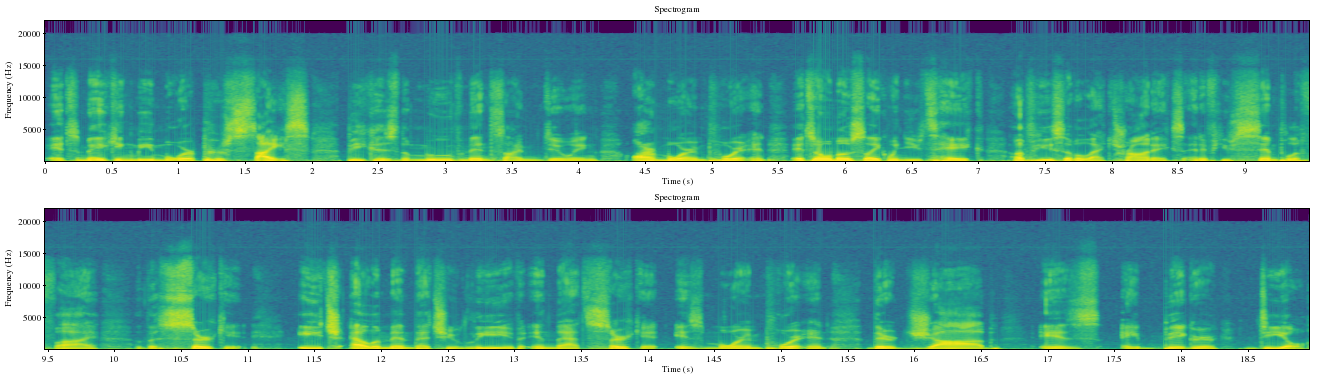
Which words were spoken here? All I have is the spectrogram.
It's making me more precise because the movements I'm doing are more important. It's almost like when you take a piece of electronics and if you simplify the circuit, each element that you leave in that circuit is more important. Their job is a bigger deal.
